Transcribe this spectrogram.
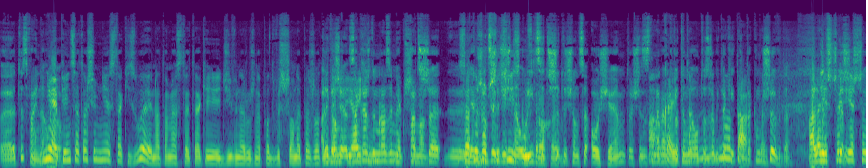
E, To jest fajne Nie, auto. 508 nie jest taki zły, natomiast te takie dziwne, różne podwyższone Peugeoty... Ale wiesz, ja za każdym razem jak przyjmam- patrzę, e, Za jak dużo widzę gdzieś na ulicy trochę. 3008, to się zastanawiam, okej, kto temu to- auto zrobi no taki, tak, taką tak. krzywdę. Ale jeszcze, wiesz, jeszcze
